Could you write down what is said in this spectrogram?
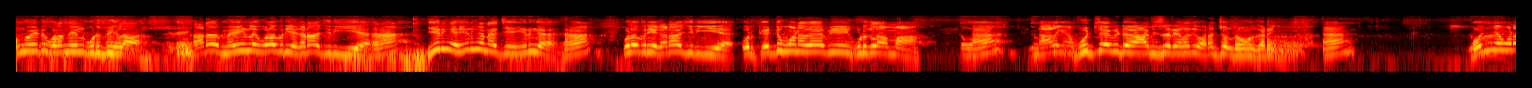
உங்கள் வீட்டு குழந்தைங்களுக்கு கொடுப்பீங்களா? கடை மெயினில் இவ்வளோ பெரிய கடை வச்சிருக்கீங்க. ஆ? இருங்க இருங்க நாச்சி இருங்க. ஆ? இவ்வளோ பெரிய கடை வச்சிருக்கீங்க. ஒரு கெட்டு போனதை கொடுக்கலாமா? ஆ? நாளைக்கு நான் ஃபுட் சேஃபிட்டு ஆஃபீஸர் எல்லாத்தையும் வர சொல்கிறேன் உங்கள் கடைக்கு. ஆ? கொஞ்சம் கூட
